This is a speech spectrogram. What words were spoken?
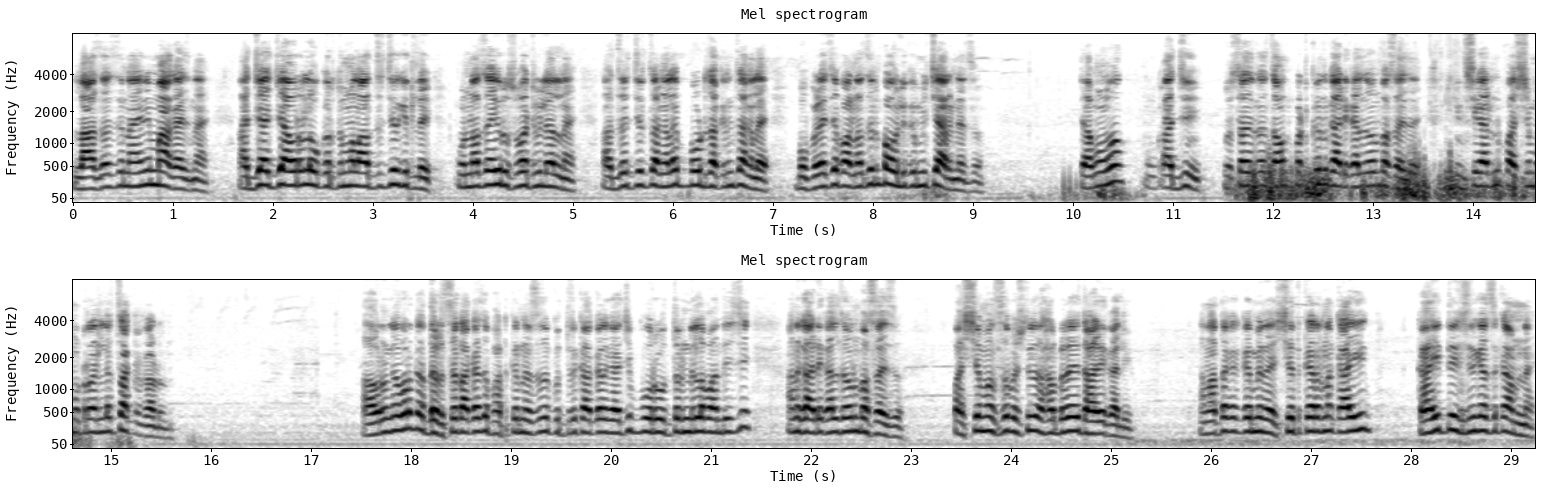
लाजायचं नाही आणि मागायचं नाही. आजी आजी आवरा लवकर. तुम्हाला आजचीर आहे कोणाचाही रुसवा ठेवलेला नाही. आजचीर चांगला आहे पोट झाकणी चांगला आहे. भोपळ्याच्या पानाचं आणि पावली कमी चारण्याचं. त्यामुळं आजी रुसा जाऊन पटकन गाडी खाली जाऊन बसायचं आहे. तीनशे गाडीनं पाचशे मोटर आणलं चाकं काढून. औरंगाबाद का धडसं टाकायचं फाटकन नसायचं कुत्री काकर घ्यायची पोरं उतरंडीला बांधायची आणि गाडी खाली जाऊन बसायचं. पाचशे माणसं बसली हरभऱ्याच्या ढाळे खाली. आणि आता काय कमी नाही. शेतकऱ्यांना काही काही टेन्शन घ्यायचं काम नाही.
